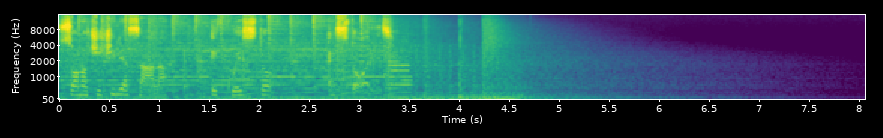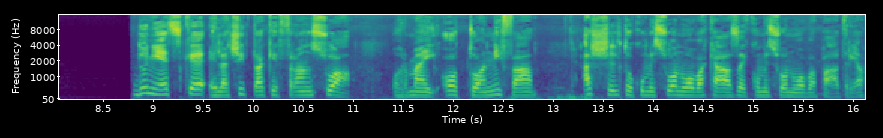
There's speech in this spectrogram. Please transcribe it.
Sono Cecilia Sala e questo è Stories. Donetsk è la città che François, ormai otto anni fa, ha scelto come sua nuova casa e come sua nuova patria.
